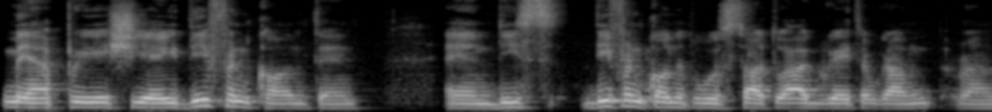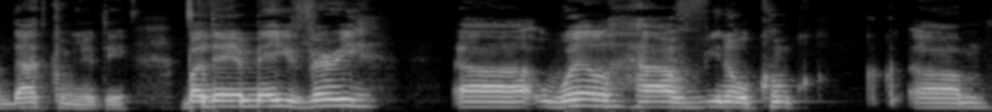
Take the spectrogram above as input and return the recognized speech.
may appreciate different content and this different content will start to aggregate around, around that community. But they may very uh, well have you know com um,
